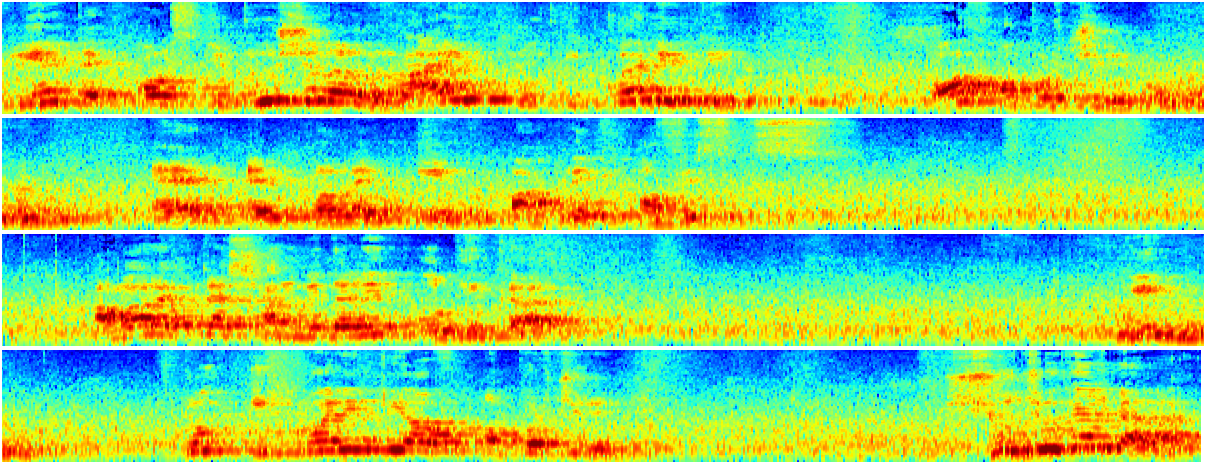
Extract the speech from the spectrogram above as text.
create a constitutional right to equality of opportunity and employment in public offices. আমার একটা সাংবিধানিক অধিকার টু ইকুয়ালিটি অফ অপরচুনিটি সুযোগের বেলায়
